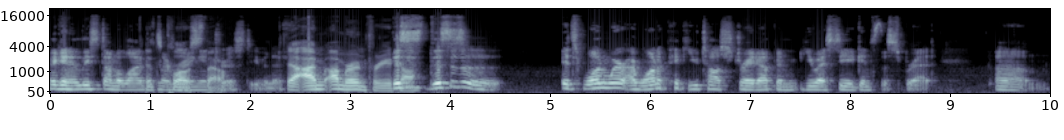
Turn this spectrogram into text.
Again, at least I'm aligned It's with my close, rooting though. interest, even if Yeah, I'm I'm rooting for Utah. this is this is a it's one where I want to pick Utah straight up and USC against the spread. Um,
